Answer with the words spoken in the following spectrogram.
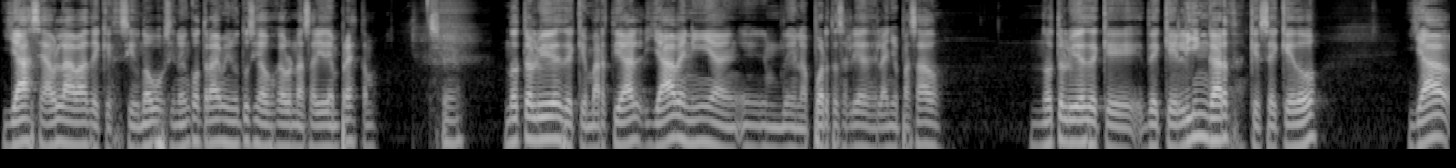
ya se hablaba de que si no, si no encontraba minutos iba a buscar una salida en préstamo. Sí. No te olvides de que Martial ya venía en, en- en la puerta de salida desde el año pasado. No te olvides de que, de que Lingard, que se quedó, ya,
